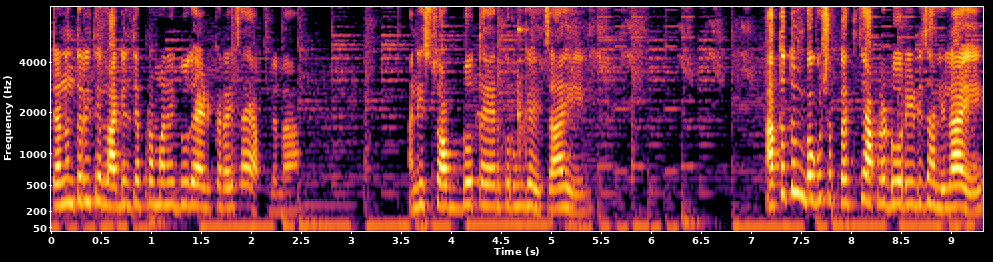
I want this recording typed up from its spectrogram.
त्यानंतर इथे लागेल त्याप्रमाणे दूध ऍड करायचं आहे आपल्याला. आणि सॉफ्ट डो तयार करून घ्यायचा आहे. आता तुम्ही बघू शकता तिथे आपला डो रेडी झालेला आहे.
